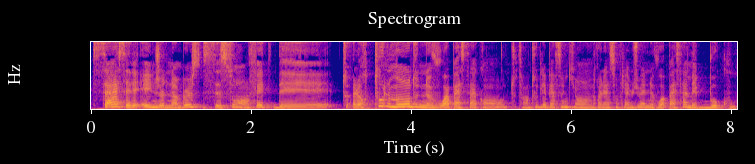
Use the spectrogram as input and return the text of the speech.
Ça, c'est les angel numbers. Ce sont en fait des... Alors, tout le monde ne voit pas ça quand... Enfin, toutes les personnes qui ont une relation flamme jumelle ne voient pas ça, mais beaucoup.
